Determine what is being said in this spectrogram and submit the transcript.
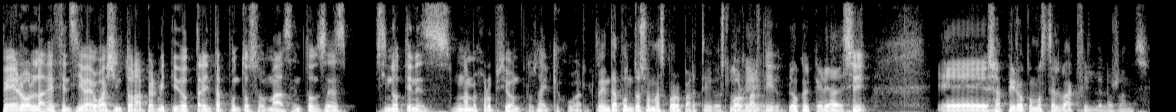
pero la defensiva de Washington ha permitido 30 puntos o más. Entonces, si no tienes una mejor opción, pues hay que jugarlo. 30 puntos o más por partido. es lo Por que- partido. Lo que quería decir. Sí. Eh, Shapiro, ¿cómo está el backfield de los Rams?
